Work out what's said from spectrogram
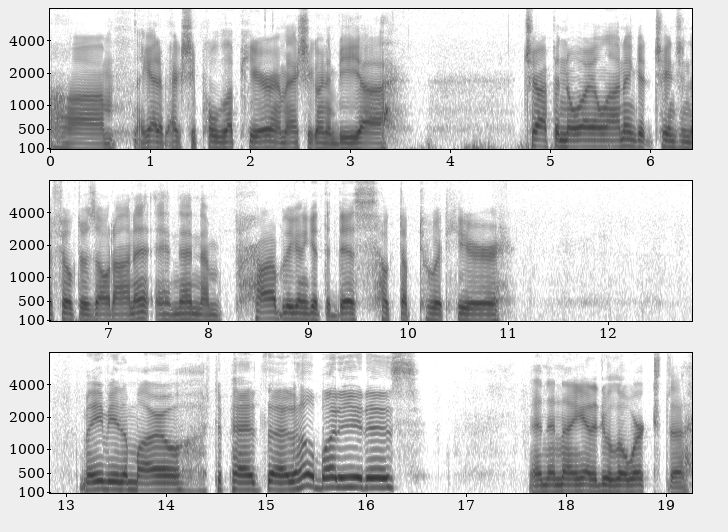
um, I got it actually pulled up here. I'm actually going to be uh, chopping the oil on it, get changing the filters out on it, and then I'm probably going to get the disc hooked up to it here. Maybe tomorrow, depends on how muddy it is. And then I got to do a little work to the,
